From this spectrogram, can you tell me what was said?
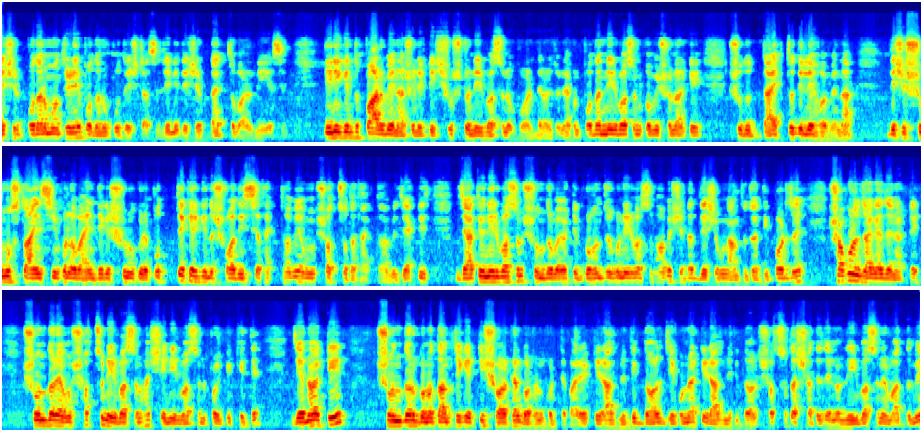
দেশের প্রধানমন্ত্রী নেই, প্রধান উপদেষ্টা আছে, যিনি দেশের দায়িত্বভার নিয়েছেন। তিনি কিন্তু পারবেন আসলে একটি সুষ্ঠু নির্বাচন উপহার দেওয়ার জন্য। এখন প্রধান নির্বাচন কমিশনারকে শুধু দায়িত্ব দিলে হবে না, দেশের সমস্ত আইন শৃঙ্খলা বাহিনী থেকে শুরু করে প্রত্যেকের কিন্তু সদ ইচ্ছা থাকতে হবে এবং স্বচ্ছতা থাকতে হবে। যে একটি জাতীয় নির্বাচন সুন্দরভাবে একটি গ্রহণযোগ্য নির্বাচন হবে, সেটা দেশ এবং আন্তর্জাতিক পর্যায়ে সকল জায়গায় যেন একটি সুন্দর এবং স্বচ্ছ নির্বাচন হয়, সেই নির্বাচন পরিপ্রেক্ষিতে যেন একটি সুন্দর গণতান্ত্রিক একটি সরকার গঠন করতে পারে। একটি রাজনৈতিক দল, যে কোনো একটি রাজনৈতিক দল স্বচ্ছতার সাথে যেন নির্বাচনের মাধ্যমে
